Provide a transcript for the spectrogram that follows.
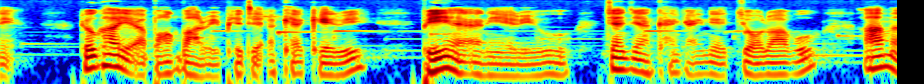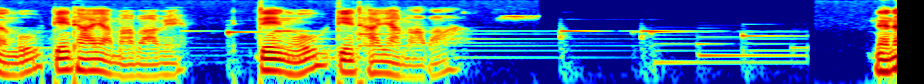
နဲ့ဒုက္ခရဲ့အပေါင်းပါတွေဖြစ်တဲ့အခက်အခဲတွေဘေးရန်အန္တရာယ်တွေကိုကြမ်းကြမ်းခိုင်ခိုင်နဲ့ကြော်လွှားဖို့အာမန်ကိုတင်းထားရမှာပါပဲ။တင်းကိုတင်းထားရမှာပါ။နန္ဒ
